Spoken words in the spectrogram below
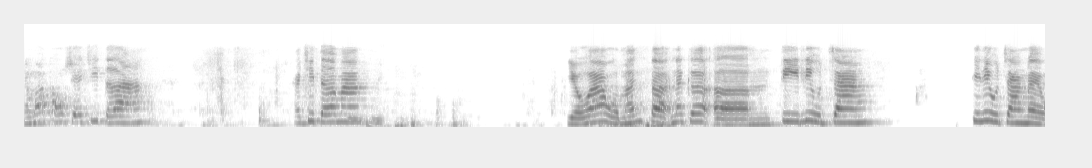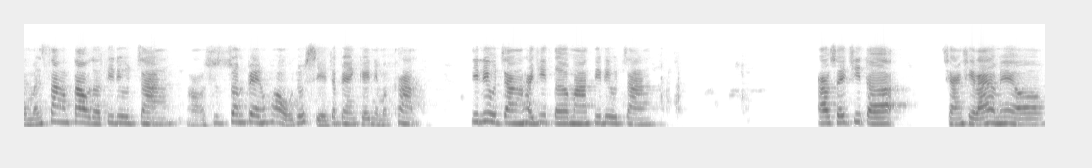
有没有同学记得啊？还记得吗？有啊，我们的那个呃第六章，第六章呢，我们上到的第六章啊，是顺便话我就写这边给你们看。第六章还记得吗？第六章，还有谁记得？想起来了没有？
